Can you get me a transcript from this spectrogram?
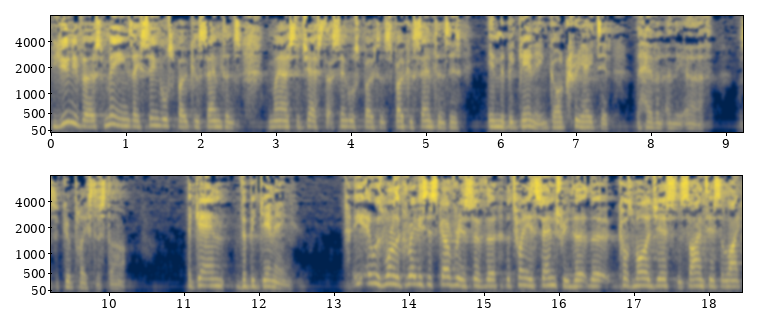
Universe means a single spoken sentence. May I suggest that single spoken, sentence is in the beginning, God created the heaven and the earth. It's a good place to start. Again, the beginning. It was one of the greatest discoveries of the, the 20th century. The, the cosmologists and scientists alike,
